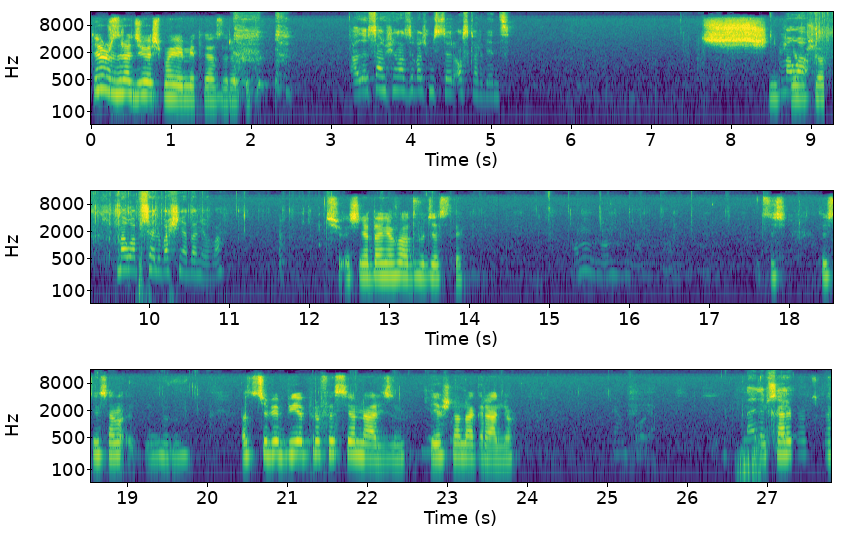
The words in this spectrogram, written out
Ty już zdradziłeś moje imię, to ja zdradzę. Ale sam się nazywasz Mr. Oscar, więc Cii, Nikt nie Mała- musi od... mała przerwa śniadaniowa. Ś- Śniadaniowa o 20. Mm, mm, mm, mm. Coś, coś niesamo... Od ciebie bije profesjonalizm. Jesz na nagraniu. Dziękuję. Najlepsze, karmią cię.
